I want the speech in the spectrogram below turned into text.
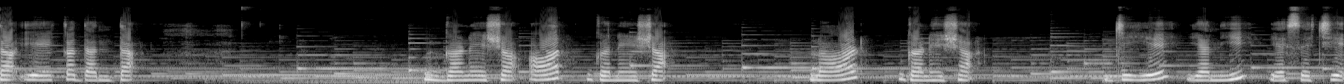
द एक दंता गणेश और Ganesh. Lord Ganesh. G N यानी एस एच ए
